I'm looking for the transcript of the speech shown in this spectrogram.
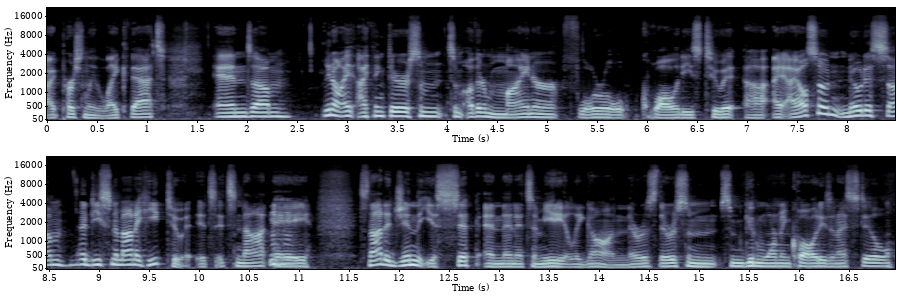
I personally like that, and um, you know, I, I think there are some some other minor floral qualities to it. Uh, I, I also notice some a decent amount of heat to it. It's it's not a it's not a gin that you sip and then it's immediately gone. There was there was some some good warming qualities, and I still,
